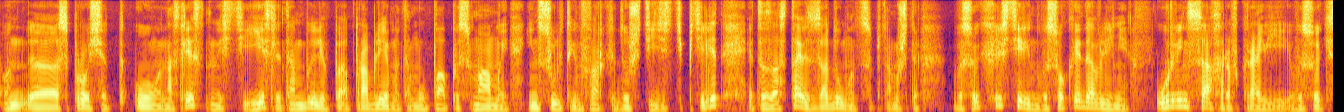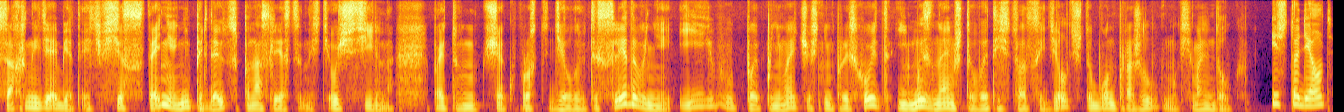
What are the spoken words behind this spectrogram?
он э, спросит о наследственности, если там были проблемы там, у папы с мамой, инсульты, инфаркты до 65 лет, это заставит задуматься, потому что высокий холестерин, высокое давление, уровень сахара в крови, высокий сахарный диабет, эти все состояния, они передаются по наследственности очень сильно. Поэтому человеку просто делают исследования и понимают, что с ним происходит, и мы знаем, что в этой ситуации делать, чтобы он прожил максимально долго. И что делать?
